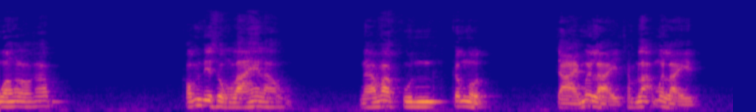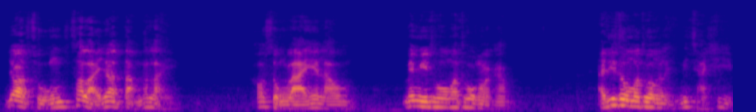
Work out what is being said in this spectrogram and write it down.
วงเราครับเขาไม่ได้ส่งไลน์ให้เรา นะว่าคุณกำหนดจ่ายเมื่อไหร่ชำระเมื่อไหร่ ยอดสูงเท่าไหร่ยอดต่ำเท่าไหร่เขาส่งไลน์ให้เรา ไม่มีโทรมาทวงหรอกครับไอ้ที่โทรมาทวงอะไรมิจฉาชีพ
